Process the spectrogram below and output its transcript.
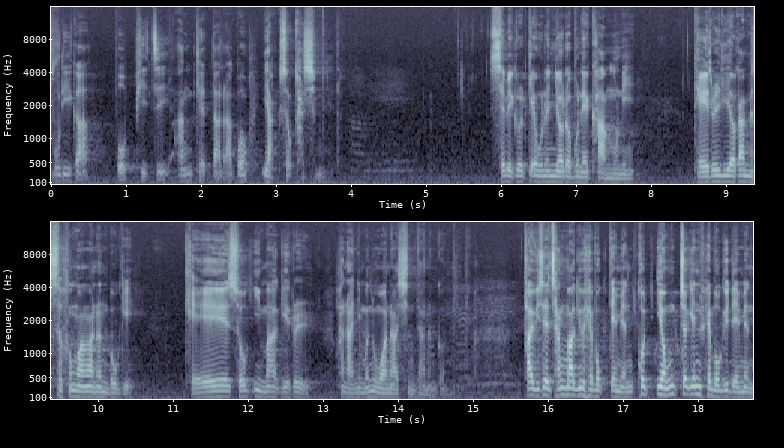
뿌리가 뽑히지 않겠다라고 약속하십니다. 새벽을 깨우는 여러분의 가문이 대를 이어가면서 흥왕하는 복이 계속 임하기를 하나님은 원하신다는 겁니다. 다윗의 장막이 회복되면 곧 영적인 회복이 되면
